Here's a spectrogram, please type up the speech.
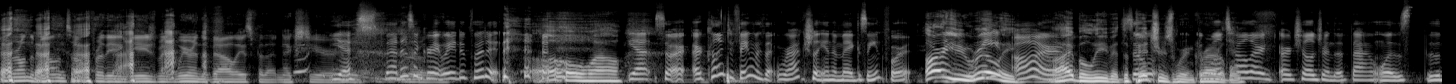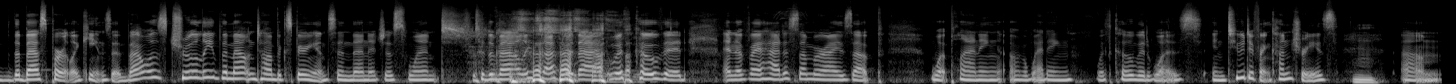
we were on the mountaintop for the engagement. We were in the valleys for that next year. Yes, was that is a great way to put it. Oh wow. yeah, so our, our claim to fame was that we're actually in a magazine for it. Are you really? are. I believe it. The So pictures were incredible. We'll tell our, our children that that was the, the best part, like Keaton said. That was truly the mountaintop experience. And then it just went to the valleys after that with COVID. And if I had to summarize up what planning a wedding with COVID was in two different countries, Hmm. um,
